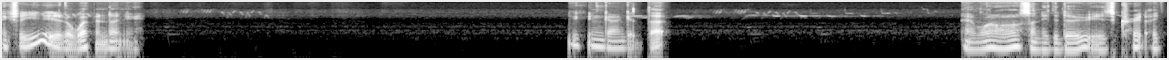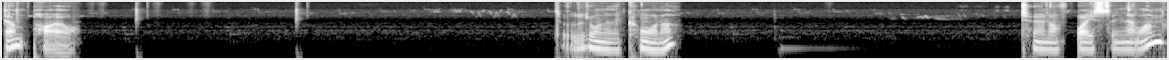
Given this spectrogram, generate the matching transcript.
Actually, you needed a weapon, don't you? You can go and get that. And what I also need to do is create a dump pile. A little one in the corner. Turn off wasting that one.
